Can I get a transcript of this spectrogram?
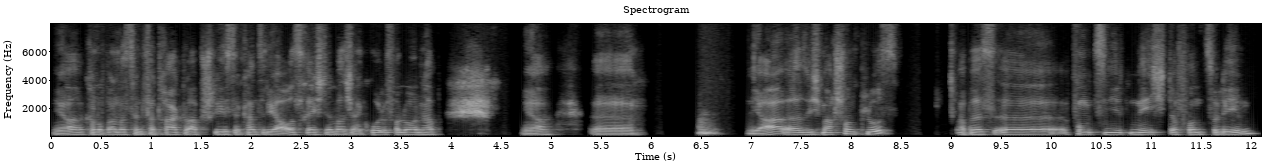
Ja, kommt auf an, was für einen Vertrag du abschließt, dann kannst du dir ja ausrechnen, was ich an Kohle verloren habe. Ja, äh, ja, also ich mache schon Plus, aber es äh, funktioniert nicht, davon zu leben.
